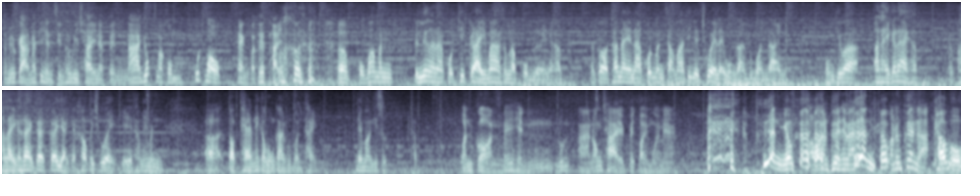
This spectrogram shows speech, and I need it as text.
จะมีโอกาสไหมที่เห็นสินทวีชัยเนี่ยเป็นนายกสมาคมฟุตบอลแห่งประเทศไทย เอ่อผมว่ามันเป็นเรื่องอนาคตที่ไกลมากสำหรับผมเลยนะครับ แล้วก็ถ้าในอนาคตมันสามารถที่จะช่วยอะไรวงการฟุตบอลได้เนี่ย ผมคิดว่าอะไรก็ได้ครับ อะไรก็ได้ก็ก็อยากจะเข้าไปช่วย อยากจะทำให้มันเออตอบแทนให้กับวงการฟุตบอลไทยได้มากที่สุดครับ วันก่อนได้เห็นรุ่นอ่าน้องชายไปต่อยมวยไหมฮะ เพื่อนครับเอาอันนั้นเพื่อนใช่ไหมเพื่อนครับเอานั้นเพื่อนเหรอครับผม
